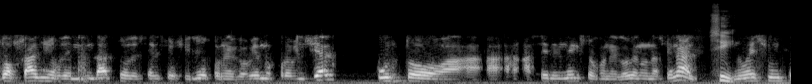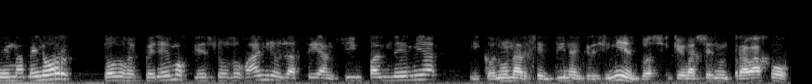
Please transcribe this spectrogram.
dos años de mandato de Sergio Silioto en el gobierno provincial junto a, hacer el nexo con el gobierno nacional. Sí. No es un tema menor, todos esperemos que esos dos años ya sean sin pandemia y con una Argentina en crecimiento, así que va a ser un trabajo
